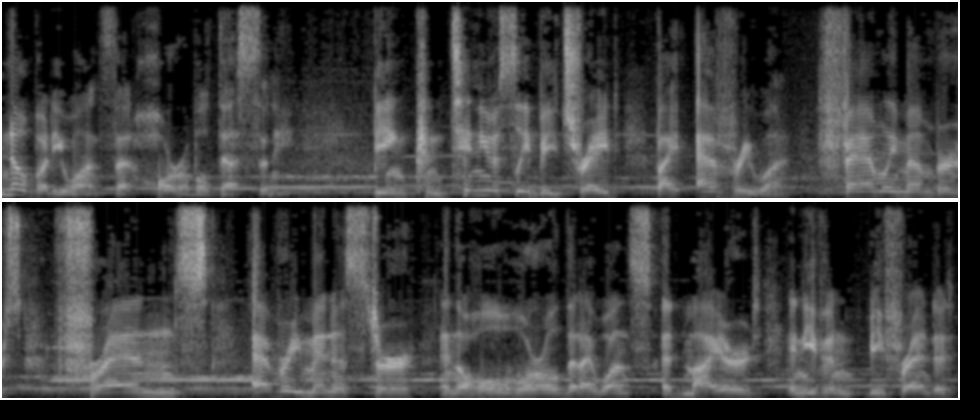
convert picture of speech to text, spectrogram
Nobody wants that horrible destiny. Being continuously betrayed by everyone family members, friends, every minister in the whole world that I once admired and even befriended,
